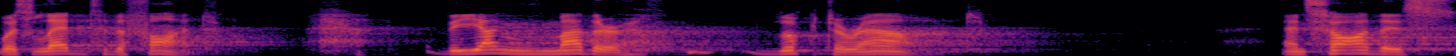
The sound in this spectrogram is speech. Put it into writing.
was led to the font. The young mother looked around and saw this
